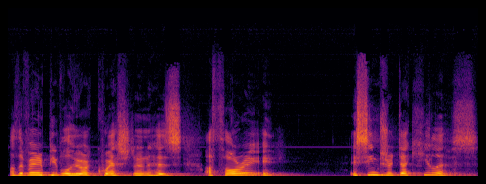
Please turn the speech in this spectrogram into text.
are the very people who are questioning his authority. It seems ridiculous.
